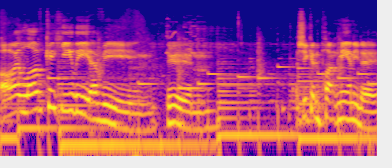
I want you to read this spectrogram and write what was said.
Oh, I love Kahili, Evie. Dude, she can punt me any day.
